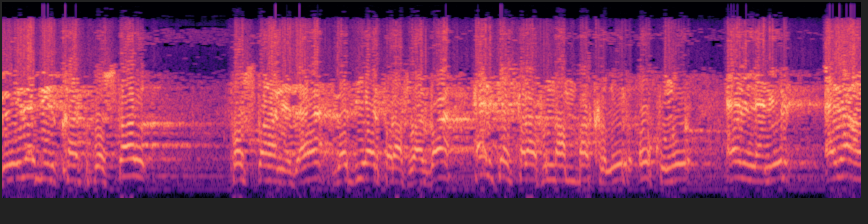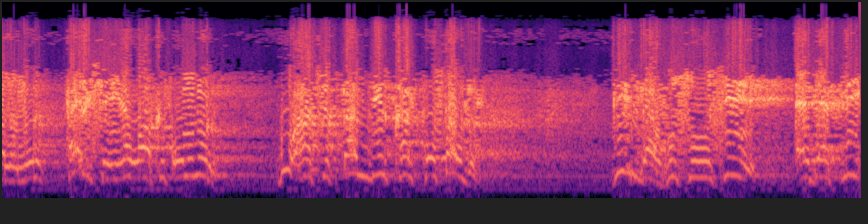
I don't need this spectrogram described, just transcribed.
Böyle bir kart postal postanede ve diğer taraflarda herkes tarafından bakılır, okunur, ellenir, ele alınır, her şeyine vakıf olunur. Bu açıktan bir kart postaldır. Bir de hususi, edepli,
